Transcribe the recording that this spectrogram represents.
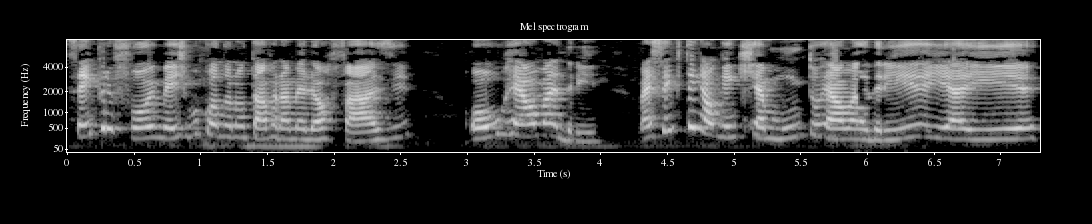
Sempre foi, mesmo quando não estava na melhor fase ou Real Madrid. Mas sempre tem alguém que é muito Real Madrid e aí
